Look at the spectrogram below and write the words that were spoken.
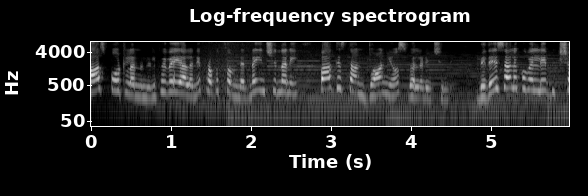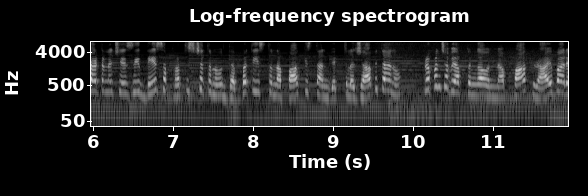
పాస్పోర్ట్లను నిలిపివేయాలని ప్రభుత్వం నిర్ణయించిందని పాకిస్తాన్ డాన్ న్యూస్ వెల్లడించింది. విదేశాలకు వెళ్ళి భిక్షాటన చేసి దేశ ప్రతిష్టతను దెబ్బతీస్తున్న పాకిస్తాన్ వ్యక్తుల జాబితాను ప్రపంచవ్యాప్తంగా ఉన్న పాక్ రాయబార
